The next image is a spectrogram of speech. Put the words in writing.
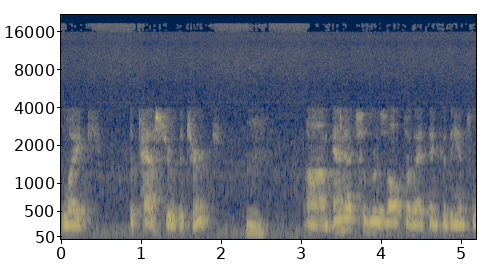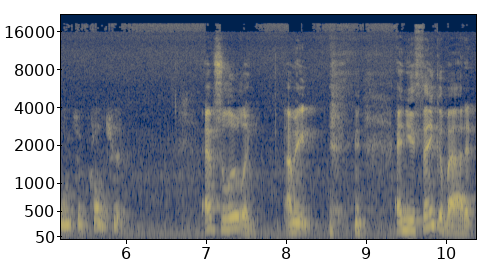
like the pastor of the church. Mm. Um, and that's a result of, I think, of the influence of culture. Absolutely. I mean, and you think about it,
